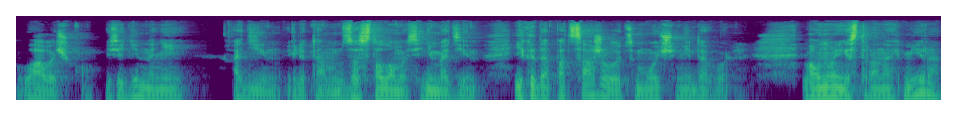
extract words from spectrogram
лавочку и сидим на ней один, или там за столом сидим один. И когда подсаживаются, мы очень недовольны. Во многих странах мира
